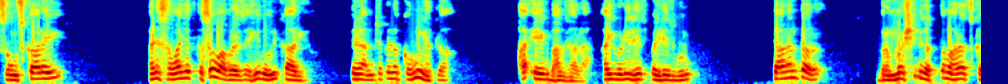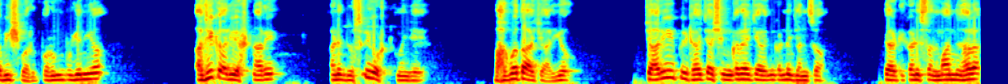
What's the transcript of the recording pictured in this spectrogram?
संस्कारही आणि समाजात कसं वापरायचं हे दोन्ही कार्य त्याने आमच्याकडनं करून घेतलं. हा एक भाग झाला. आई वडील हेच पहिलेच गुरु. त्यानंतर ब्रह्मश्री दत्त महाराज कबीश्वर परमपूजनीय अधिकारी असणारे आणि दुसरी गोष्ट म्हणजे भागवताचार्य चारी पीठाच्या शंकराचार्यांकडनं ज्यांचा त्या ठिकाणी सन्मान झाला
